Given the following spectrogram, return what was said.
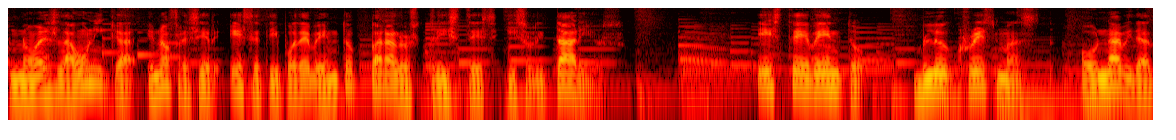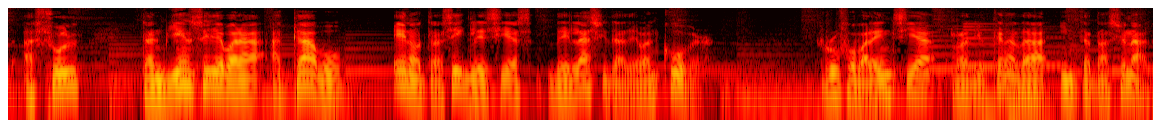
no es la única en ofrecer este tipo de evento para los tristes y solitarios. Este evento, Blue Christmas o Navidad Azul, también se llevará a cabo en otras iglesias de la ciudad de Vancouver. Rufo Valencia, Radio Canadá Internacional.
